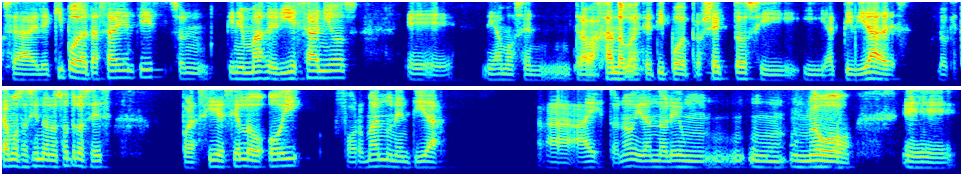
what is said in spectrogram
O sea, el equipo de Data Scientists son, tienen más de 10 años, eh, digamos, en, trabajando con este tipo de proyectos y, actividades. Lo que estamos haciendo nosotros es, por así decirlo, hoy formando una entidad a, esto, ¿no? Y dándole un, nuevo, eh,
